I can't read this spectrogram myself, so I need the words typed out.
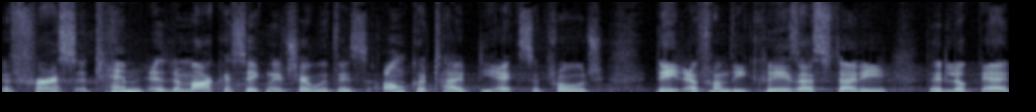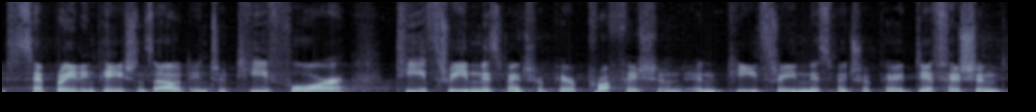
a first attempt at a marker signature with this Oncotype DX approach, data from the QUASAR study that looked at separating patients out into T4, T3 mismatch repair proficient, and T3 mismatch repair deficient.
